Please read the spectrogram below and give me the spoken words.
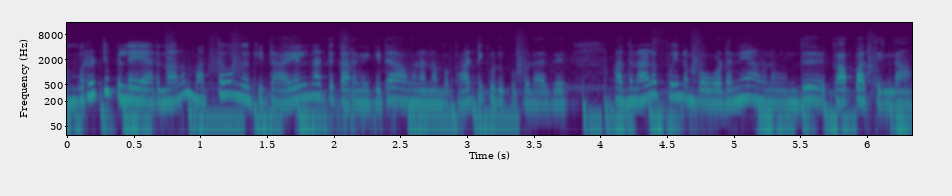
முரட்டு பிள்ளையாக இருந்தாலும் மற்றவங்க கிட்ட அயல் நாட்டுக்காரங்க கிட்ட அவனை நம்ம காட்டி கொடுக்கக்கூடாது அதனால் அதனால போய் நம்ம உடனே அவனை வந்து காப்பாற்றிடலாம்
